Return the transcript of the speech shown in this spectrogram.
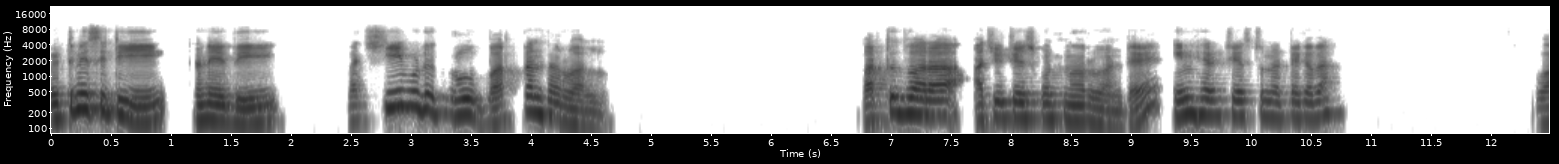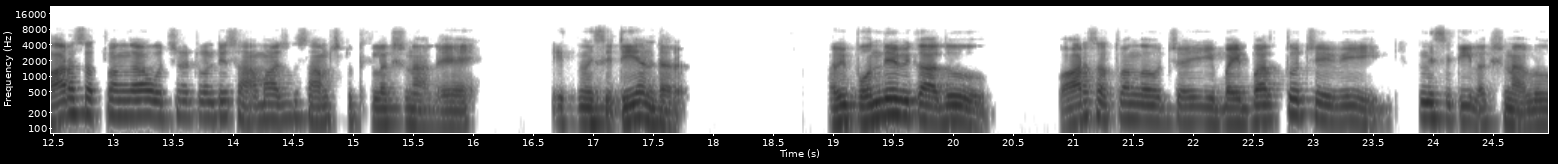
ఎథనిసిటీ అనేది అచీవ్డ్ త్రూ బర్త్ అంటారు వాళ్ళు. బర్త్ ద్వారా అచీవ్ చేసుకుంటున్నారు అంటే ఇన్‌హెరిట్ చేస్తున్నట్టే కదా! వారసత్వంగా వచ్చినటువంటి సామాజిక, సాంస్కృతిక లక్షణాలే ఎథ్నిసిటీ అంటారు. అవి పొందేవి కాదు. వారసత్వంగా వచ్చాయి బై బర్త్ వచ్చేవి ఎథ్నిసిటీ లక్షణాలు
